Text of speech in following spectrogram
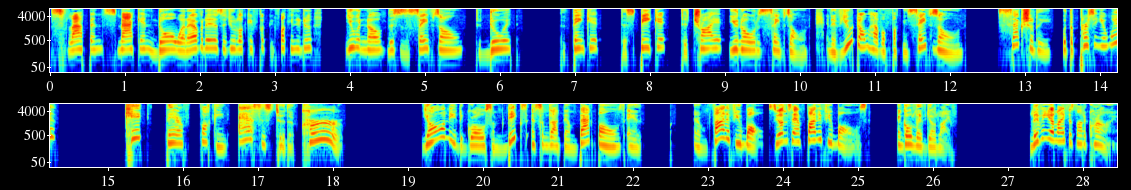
slapping, smacking, doing whatever it is that you're looking fucking, fucking to do, you would know this is a safe zone to do it, to think it, to speak it, to try it. You know it's a safe zone. And if you don't have a fucking safe zone sexually with the person you're with, kick their fucking asses to the curb. Y'all need to grow some dicks and some goddamn backbones and and find a few balls. You understand? Find a few balls and go live your life. Living your life is not a crime.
